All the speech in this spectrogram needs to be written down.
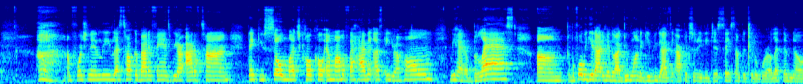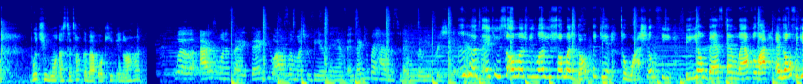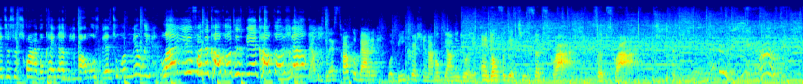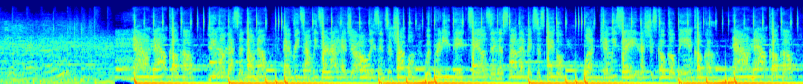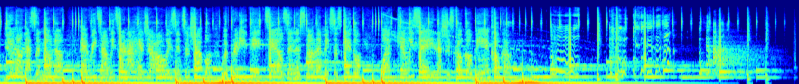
Unfortunately, let's talk about it, fans. We are out of time. Thank you so much, Coco and Mama, for having us in your home. We had a blast. Um, before we get out of here, though, I do want to give you guys the opportunity to just say something to the world. Let them know what you want us to talk about or keep in our heart. For being fans, and thank you for having us today. We really appreciate it. Thank you so much. We love you so much. Don't forget to wash your feet, be your best, and laugh a lot. And don't forget to subscribe, okay, guys? We almost there to a milli. Love you from the Coco Just Being Coco show. That was Let's Talk About It with B Christian. I hope y'all enjoyed it. And don't forget to subscribe. Subscribe.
